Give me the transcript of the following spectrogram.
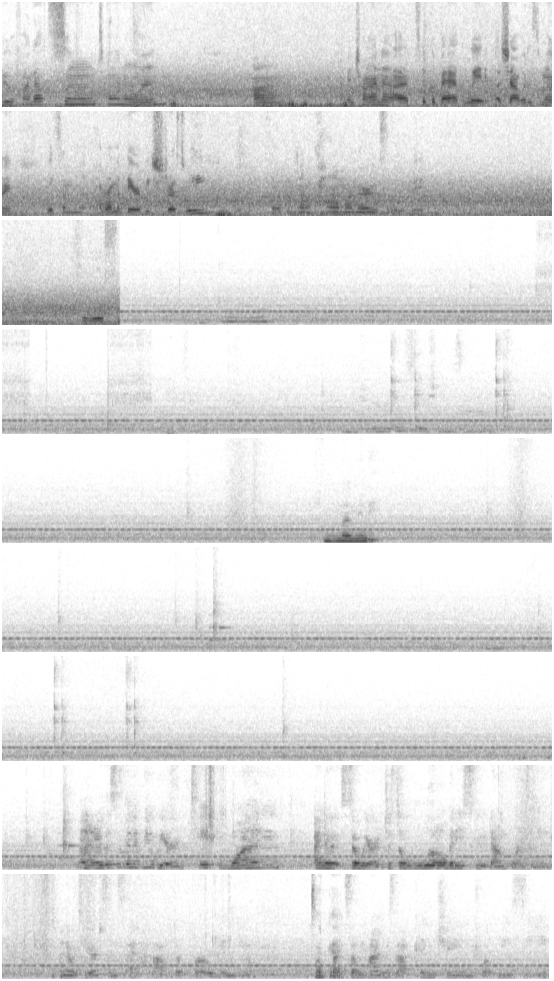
we will find out soon what's going on. Um, I've been trying to, I took a bath with a shower this morning with some aromatherapy stress relief so I can kind of calm my nerves a little bit. So we'll see. It. And I know this is gonna be weird. Take one, I know it's so weird, just a little bitty scoot down towards me. I know it's weird since I have the probe in you. Okay. But sometimes that can change what we see.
